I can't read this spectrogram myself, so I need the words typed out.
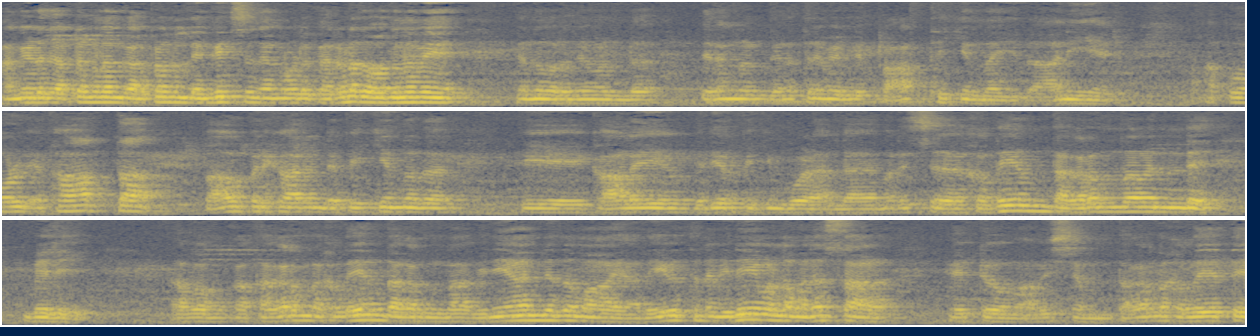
അങ്ങയുടെ ചട്ടങ്ങളും കൽപ്പനകളും ലംഘിച്ച് ഞങ്ങളോട് കരുണ തോന്നണമേ. എന്ന് പറഞ്ഞുകൊണ്ട് ജനങ്ങൾ ജനത്തിന് വേണ്ടി പ്രാർത്ഥിക്കുന്ന ഈ ദാനിയേൽ അപ്പോൾ യഥാർത്ഥ പാവപരിഹാരം ലഭിക്കുന്നത് ഈ കാളയും ബലിയർപ്പിക്കുമ്പോഴല്ല. മറിച്ച് ഹൃദയം തകർന്നവന്റെ ബലി. അപ്പം തകർന്ന ഹൃദയം തകർന്ന വിനയാന്യതമായ ദൈവത്തിന് വിനയമുള്ള മനസ്സാണ് ഏറ്റവും ആവശ്യം. തകർന്ന ഹൃദയത്തെ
